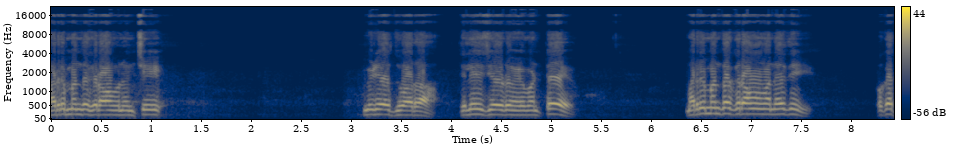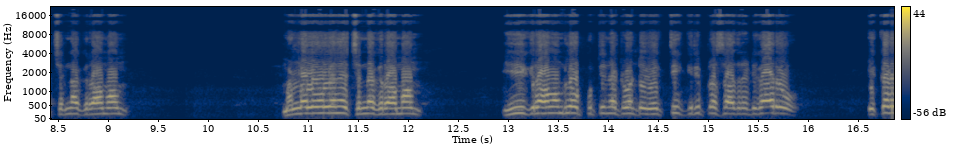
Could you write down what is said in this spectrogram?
మర్రిమంద గ్రామం నుంచి మీడియా ద్వారా తెలియజేయడం ఏమంటే మర్రిమంద గ్రామం అనేది ఒక చిన్న గ్రామం. మండలంలోనే చిన్న గ్రామం. ఈ గ్రామంలో పుట్టినటువంటి వ్యక్తి గిరిప్రసాద్ రెడ్డి గారు ఇక్కడ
